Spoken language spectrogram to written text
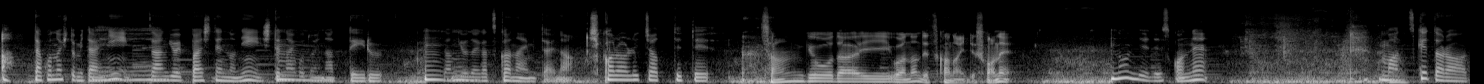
あだこの人みたいへにー。残業いっぱいしてんのにしてないことになっている、残業代がつかないみたいな、叱られちゃってて。残業代はなんでつかないんですかね？なんでですかね？うんまあつけたら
